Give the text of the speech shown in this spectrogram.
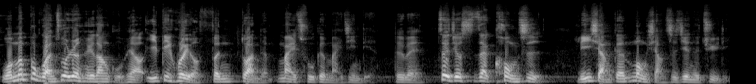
我们不管做任何一档股票，一定会有分段的卖出跟买进点，对不对？这就是在控制理想跟梦想之间的距离。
